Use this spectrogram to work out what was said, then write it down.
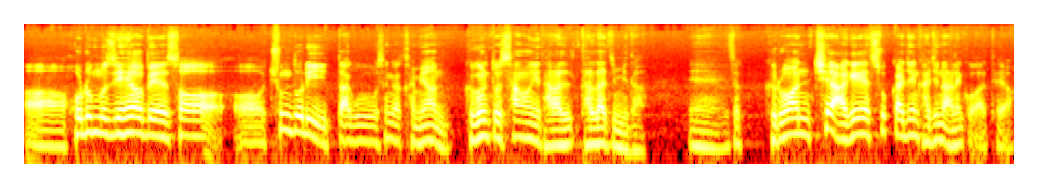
어, 호르무즈 해협에서 어, 충돌이 있다고 생각하면 그건 또 상황이 달, 달라집니다. 예, 그래서 그러한 최악의 수까지는 가지는 않을 것 같아요.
